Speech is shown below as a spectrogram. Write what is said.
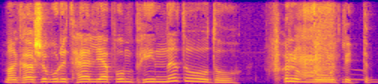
Man kanske borde tälja på en pinne då och då för att må lite.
